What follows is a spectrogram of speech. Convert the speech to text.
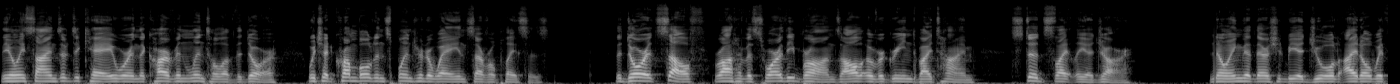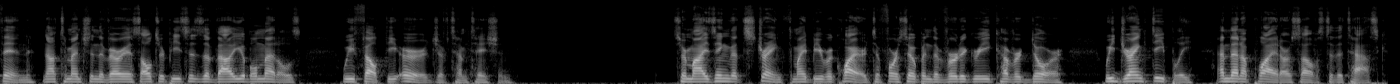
The only signs of decay were in the carven lintel of the door, which had crumbled and splintered away in several places. The door itself, wrought of a swarthy bronze all overgreened by time, stood slightly ajar. Knowing that there should be a jeweled idol within, not to mention the various altarpieces of valuable metals, we felt the urge of temptation. Surmising that strength might be required to force open the verdigris covered door, we drank deeply and then applied ourselves to the task.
